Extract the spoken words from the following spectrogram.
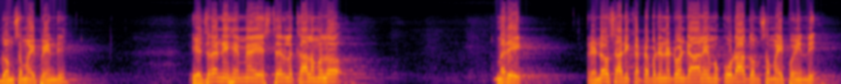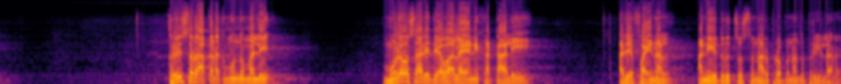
ధ్వంసమైపోయింది. ఎజ్రా నెహమ్య ఎస్తేర్ల కాలంలో మరి రెండవసారి కట్టబడినటువంటి ఆలయము కూడా ధ్వంసమైపోయింది. క్రీస్తు రాకడకు ముందు మళ్ళీ మూడవసారి దేవాలయాన్ని కట్టాలి. అదే ఫైనల్ అని ఎదురు చూస్తున్నారు ప్రభునందు ప్రియులారా.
